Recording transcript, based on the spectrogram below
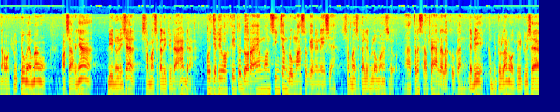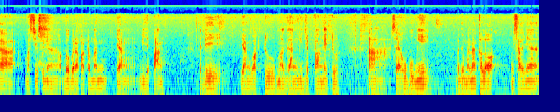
nah waktu itu memang pasarnya di Indonesia sama sekali tidak ada Oh jadi waktu itu Doraemon Shinchan belum masuk ke Indonesia. sama sekali belum masuk Nah, terus apa yang Anda lakukan? Jadi kebetulan waktu itu saya masih punya beberapa teman yang di Jepang. Jadi yang waktu magang di Jepang itu, ah, saya hubungi bagaimana kalau misalnya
